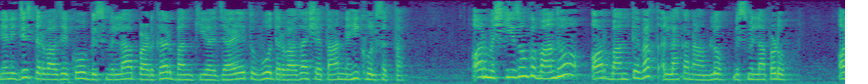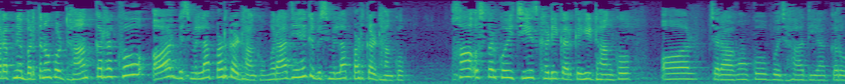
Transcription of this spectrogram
یعنی جس دروازے کو بسم اللہ پڑھ کر بند کیا جائے تو وہ دروازہ شیطان نہیں کھول سکتا۔ اور مشکیزوں کو باندھو اور باندھتے وقت اللہ کا نام لو، بسم اللہ پڑھو۔ اور اپنے برتنوں کو ڈھانک کر رکھو اور بسم اللہ پڑھ کر ڈھانکو۔ مراد یہ ہے کہ بسم اللہ پڑھ کر ڈھانکو۔ خواہ اس پر کوئی چیز کھڑی کر کے ہی ڈھانکو اور چراغوں کو بجھا دیا کرو۔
